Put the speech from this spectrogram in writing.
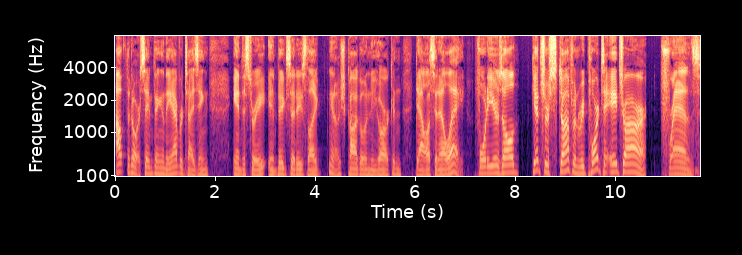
out the door. Same thing in the advertising industry in big cities like, you know, Chicago and New York and Dallas and LA. 40 years old, get your stuff and report to HR. Friends,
